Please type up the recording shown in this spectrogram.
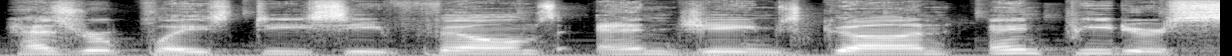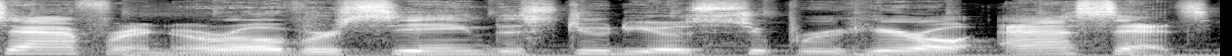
has replaced DC Films and James Gunn and Peter Safran are overseeing the studio's superhero assets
